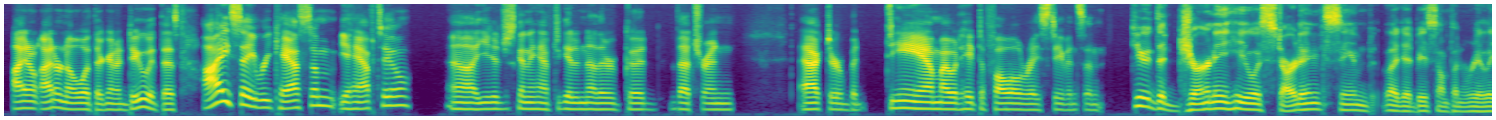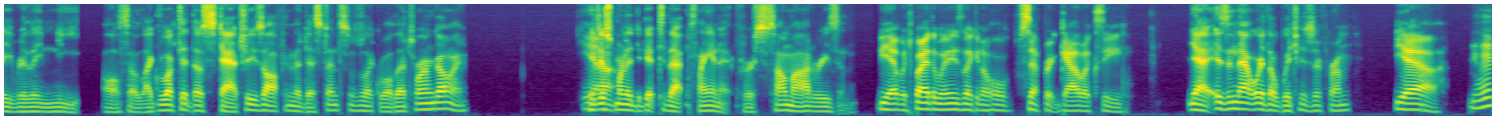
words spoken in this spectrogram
I don't I don't know what they're gonna do with this. I say recast him. You have to. Uh, you're just gonna have to get another good veteran actor. But damn, I would hate to follow Ray Stevenson. Dude, the journey he was starting seemed like it'd be something really, really neat. Also, like looked at those statues off in the distance and was like, well, that's where I'm going. He just wanted to get to that planet for some odd reason. Yeah, which by the way is like in a whole separate galaxy. Yeah, isn't that where the witches are from? Yeah. Yeah,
